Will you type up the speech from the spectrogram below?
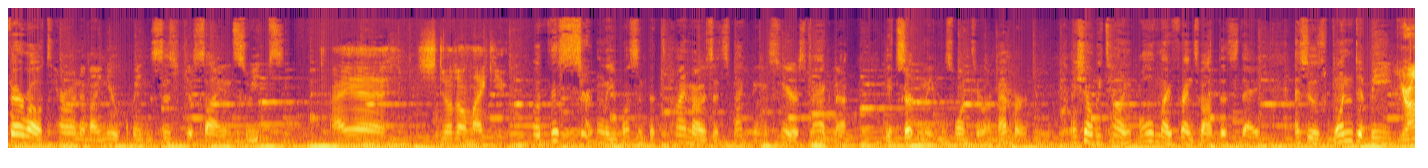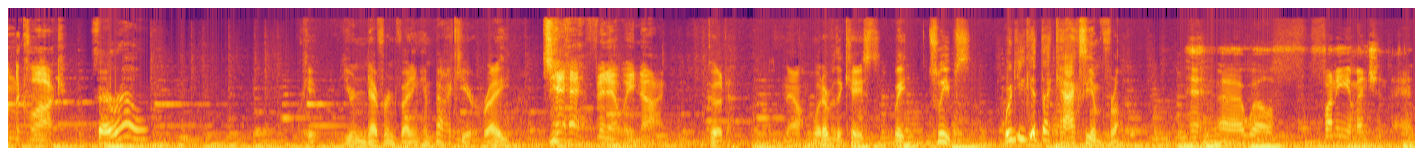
Farewell, Terron and my new acquaintances, Jassai and Sweeps. I, uh, still don't like you. Well, this certainly wasn't the time I was expecting Spherus Magna. It certainly was one to remember. I shall be telling all my friends about this day, as it was one to be... You're on the clock. Farewell! Okay, you're never inviting him back here, right? Definitely not. Good. Now, whatever the case. Wait, Sweeps, where do you get that Caxium from? uh, well, funny you mentioned that.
